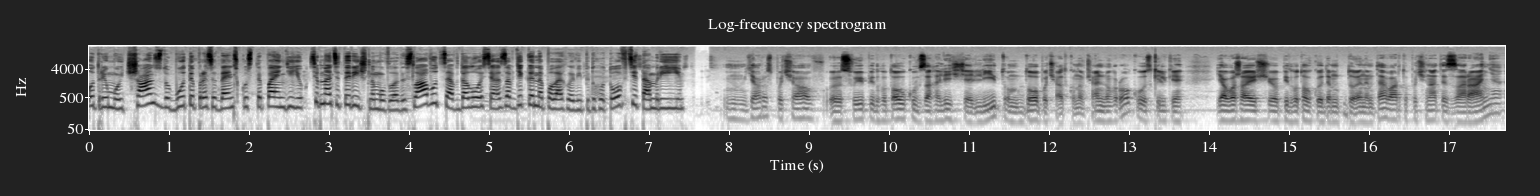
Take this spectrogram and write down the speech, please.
отримують шанс здобути президентську стипендію. 17-річному Владиславу це вдалося завдяки наполегливій підготовці та мрії. Я розпочав е, свою підготовку взагалі ще літом до початку навчального року, оскільки я вважаю, що підготовку до НМТ варто починати зарання,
